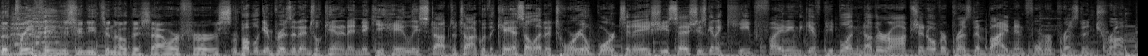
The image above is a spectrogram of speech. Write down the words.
The three things you need to know this hour first. Republican presidential candidate Nikki Haley stopped to talk with the KSL editorial board today. She says she's going to keep fighting to give people another option over President Biden and former President Trump.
